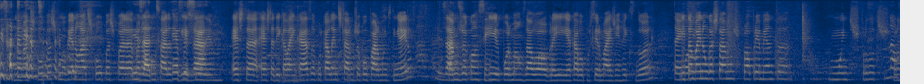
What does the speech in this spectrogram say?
exatamente. Não há desculpas, como vê, não há desculpas para, para não começar a é seguir já esta, esta dica lá em casa, porque além de estarmos a poupar muito dinheiro, Exato. estamos a conseguir Sim. pôr mãos à obra e acaba por ser mais enriquecedor. Tem e também não gastamos propriamente muitos produtos. Não,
